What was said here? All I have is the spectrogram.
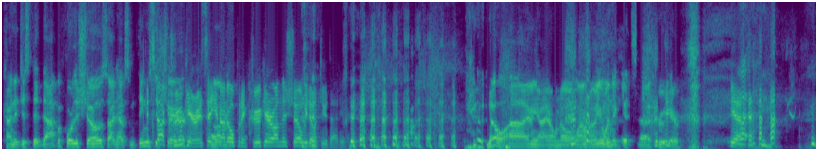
kind of just did that before the show, so I'd have some things It's to not share. crew gear. It's that you're not Um, opening crew gear on this show. We don't do that here. No, uh, I mean I don't know. I don't know anyone that gets uh, crew gear. Yeah.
